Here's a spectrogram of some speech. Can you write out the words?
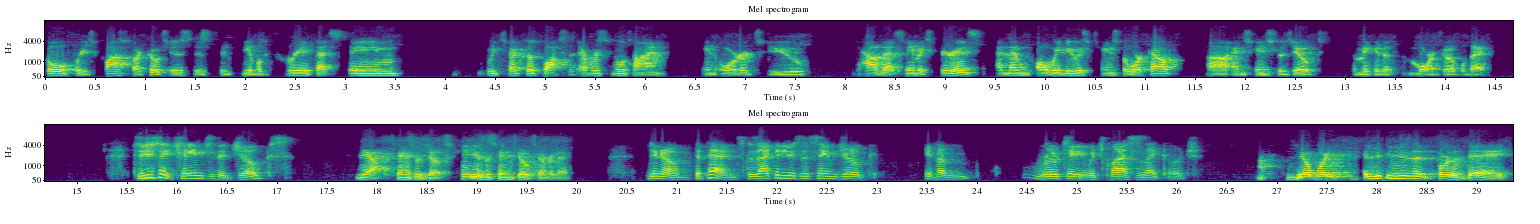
goal for each class of our coaches is to be able to create that same. We check those boxes every single time in order to have that same experience. And then all we do is change the workout uh, and change the jokes to make it a more enjoyable day. Did you say change the jokes? Yeah, change the jokes. Can't use the same jokes every day. You know, depends because I can use the same joke if I'm rotating which classes I coach. Yeah, well, and you can use it for the day,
